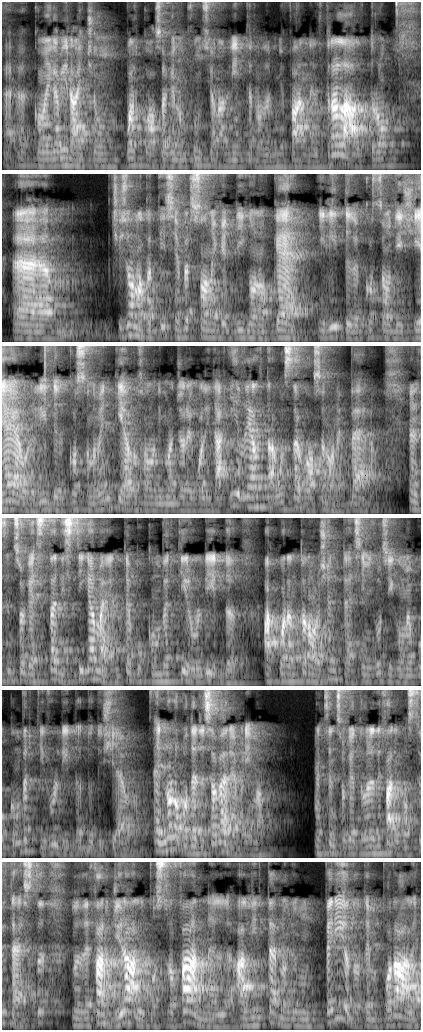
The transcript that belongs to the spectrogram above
eh, come capirai c'è un qualcosa che non funziona all'interno del mio funnel. Tra l'altro ehm, ci sono tantissime persone che dicono che i lead che costano 10 euro, i lead che costano 20 euro sono di maggiore qualità. In realtà questa cosa non è vera, nel senso che statisticamente può convertire un lead a 49 centesimi così come può convertire un lead a 12 euro. E non lo potete sapere prima. Nel senso che dovrete fare i vostri test, dovete far girare il vostro funnel all'interno di un periodo temporale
